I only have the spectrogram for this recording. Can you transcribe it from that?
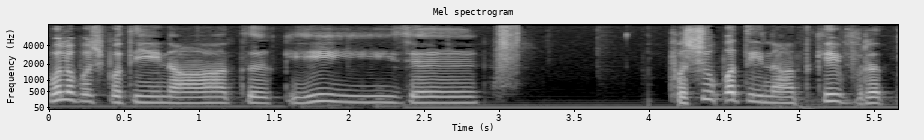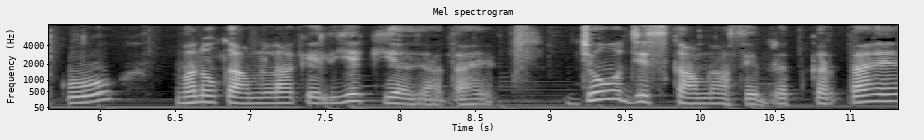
बोलो, पशुपतिनाथ की जय। पशुपतिनाथ के व्रत को मनोकामना के लिए किया जाता है। जो जिस कामना से व्रत करता है,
